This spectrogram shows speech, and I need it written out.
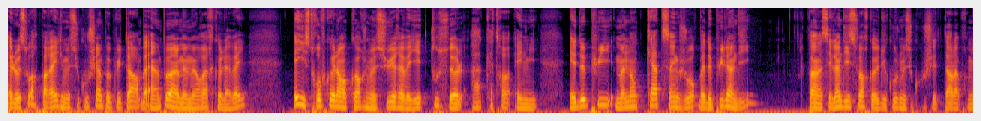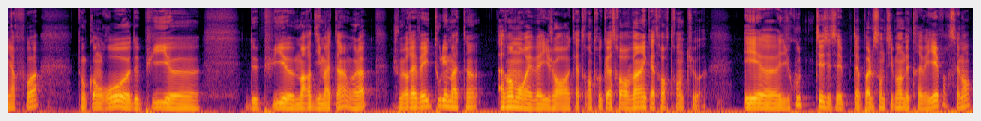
Et le soir, pareil, je me suis couché un peu plus tard, bah, un peu à la même horaire que la veille. Et il se trouve que là encore, je me suis réveillé tout seul à 4h30. Et depuis maintenant 4-5 jours, bah, depuis lundi, enfin c'est lundi soir que du coup je me suis couché tard la première fois. Donc en gros, euh, depuis, euh, depuis euh, mardi matin, voilà, je me réveille tous les matins avant mon réveil, genre 4 entre 4h20 et 4h30, tu vois. Et euh, du coup, tu t'as pas le sentiment d'être réveillé forcément,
